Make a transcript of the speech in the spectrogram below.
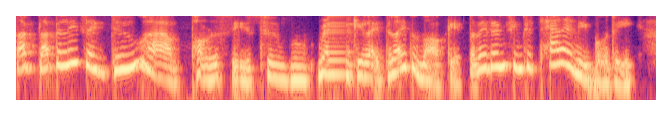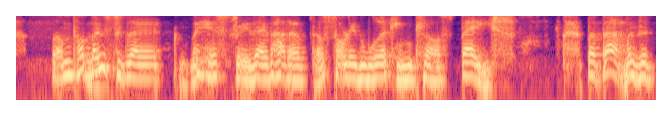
I, I, believe they do have policies to regulate the labour market, but they don't seem to tell anybody. Um, for mm. most of their history, they've had a, a solid working class base. But that, was a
